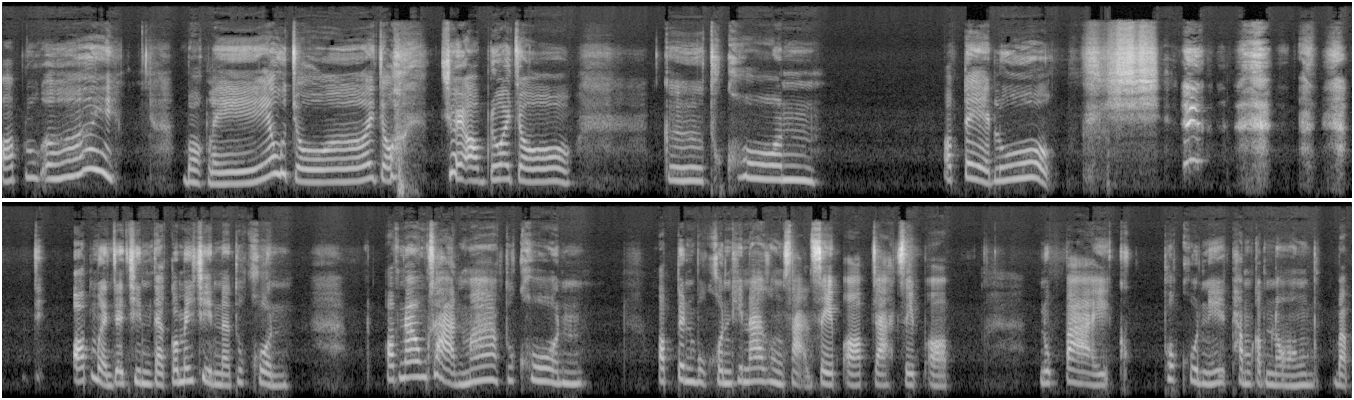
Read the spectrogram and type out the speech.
ออฟลูกเอ้ยบอกแล้วโจเอ้ยโจ ช่วยออฟด้วยโจ คือทุกคนออฟเตดลูก ออฟเหมือนจะชินแต่ก็ไม่ชินนะทุกคนออฟน่าสงสารมากทุกคนออฟเป็นบุคคลที่น่าสงสารเซฟออฟจ้ะเซฟออฟนุกปายพวกคุณนี้ทำกับน้องแบบ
